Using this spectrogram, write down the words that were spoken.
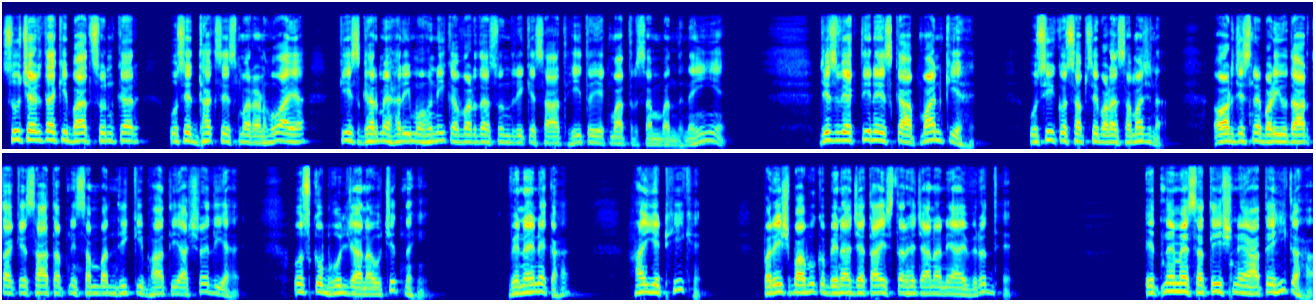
सुचरिता की बात सुनकर उसे धक से स्मरण हो आया कि इस घर में हरिमोहनी का वरदा सुंदरी के साथ ही तो एकमात्र संबंध नहीं है। जिस व्यक्ति ने इसका अपमान किया है, उसी को सबसे बड़ा समझना और जिसने बड़ी उदारता के साथ अपनी संबंधी की भांति आश्रय दिया है, उसको भूल जाना उचित नहीं। विनय ने कहा हाँ ये ठीक है। परेश बाबू को बिना जताए इस तरह जाना न्याय विरुद्ध है। इतने में सतीश ने आते ही कहा,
